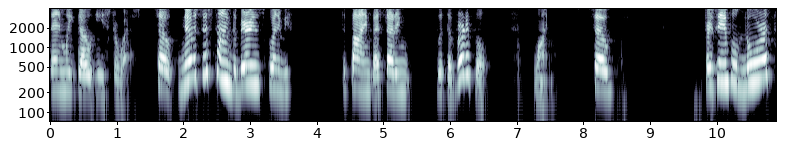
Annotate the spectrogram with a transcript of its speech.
then we go east or west. So notice this time the bearing is going to be defined by starting with the vertical line. So, for example, north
